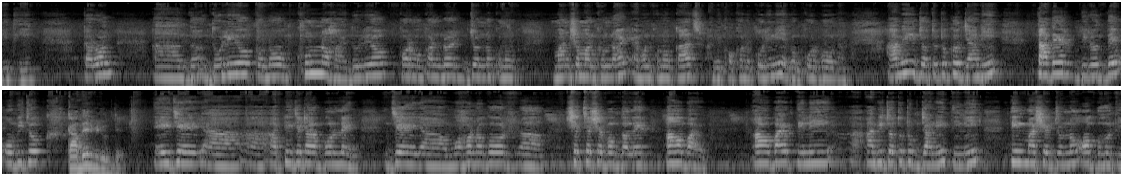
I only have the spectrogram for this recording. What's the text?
ভীতিহীন কারণ দলীয় কোনো ক্ষুণ্ণ হয়, দলীয় কর্মকাণ্ডের জন্য কোনো মান সম্মান ক্ষুণ্ণ হয় এমন কোনো কাজ আমি কখনো করিনি এবং করবও না। আমি যতটুকু জানি তাদের বিরুদ্ধে অভিযোগ কাদের বিরুদ্ধে? এই যে আপনি যেটা বললেন যে মহানগর স্বেচ্ছাসেবক দলের আহ্বায়ক। আহ্বায়ক তিনি আমি যতটুকু জানি তিনি তিন মাসের জন্য অব্যাহতি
